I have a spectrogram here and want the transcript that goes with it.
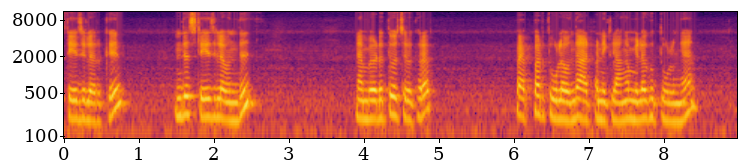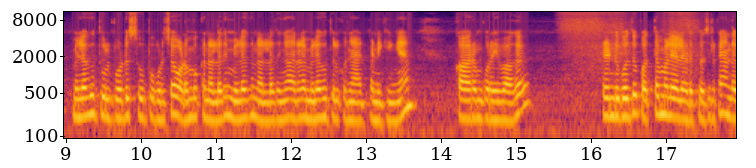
ஸ்டேஜில் இருக்குது இந்த ஸ்டேஜில் வந்து நம்ம எடுத்து வச்சுருக்கிற பெப்பர் தூளை வந்து ஆட் பண்ணிக்கலாங்க. மிளகுத்தூளுங்க மிளகுத்தூள் போட்டு சூப்பு குடித்தா உடம்புக்கு நல்லது மிளகு நல்லதுங்க. அதனால் மிளகுத்தூள் கொஞ்சம் ஆட் பண்ணிக்கிங்க. காரம் குறைவாக ரெண்டு கொத்து கொத்தமல்லி இலை எடுத்து வச்சுருக்கேன். அந்த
